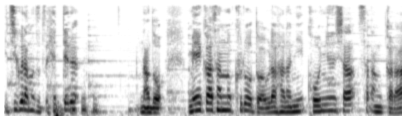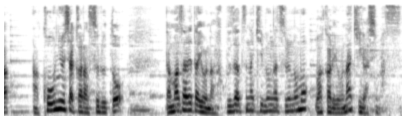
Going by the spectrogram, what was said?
1g ずつ減ってる など、メーカーさんの苦労とは裏腹に購入者さんから、あ購入者からすると、騙されたような複雑な気分がするのもわかるような気がします。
